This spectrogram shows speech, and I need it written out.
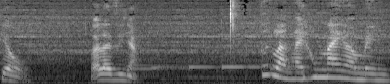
kiểu gọi là gì nhỉ? Tức là ngày hôm nay mà mình,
